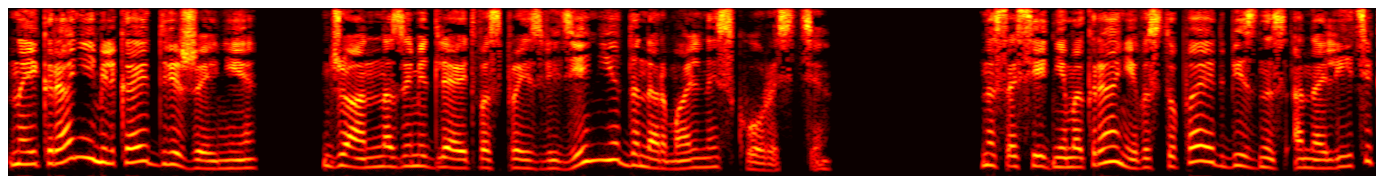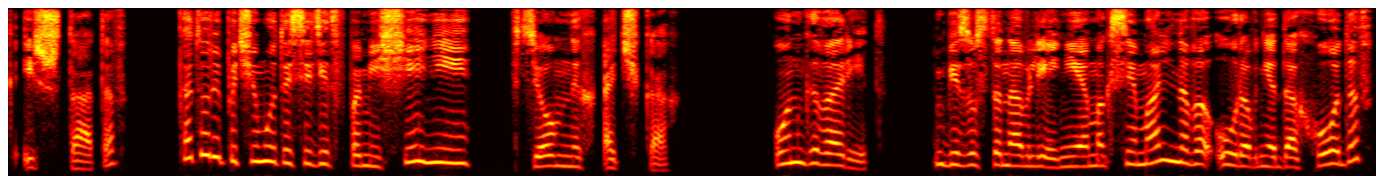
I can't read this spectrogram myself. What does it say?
На экране мелькает движение. Джоанна замедляет воспроизведение до нормальной скорости. На соседнем экране выступает бизнес-аналитик из Штатов, который почему-то сидит в помещении в темных очках. Он говорит, без установления максимального уровня доходов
